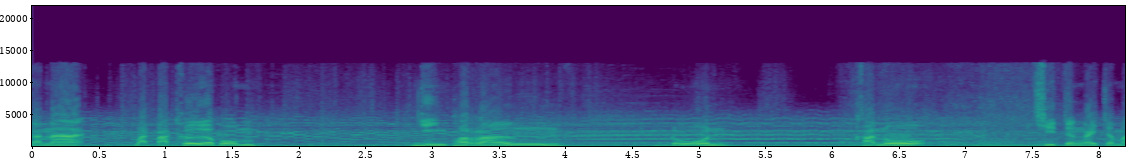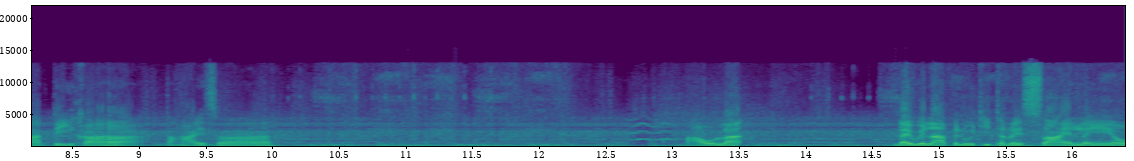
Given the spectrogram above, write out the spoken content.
ด้านหน้าบัตรบัตเทอครับผม ยิงพลัง โดน คาโนคิดยังไงจะมาตีข้า ตายซะ เอาละได้เวลาไปลุยที่ทะเลทรายแล้ว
